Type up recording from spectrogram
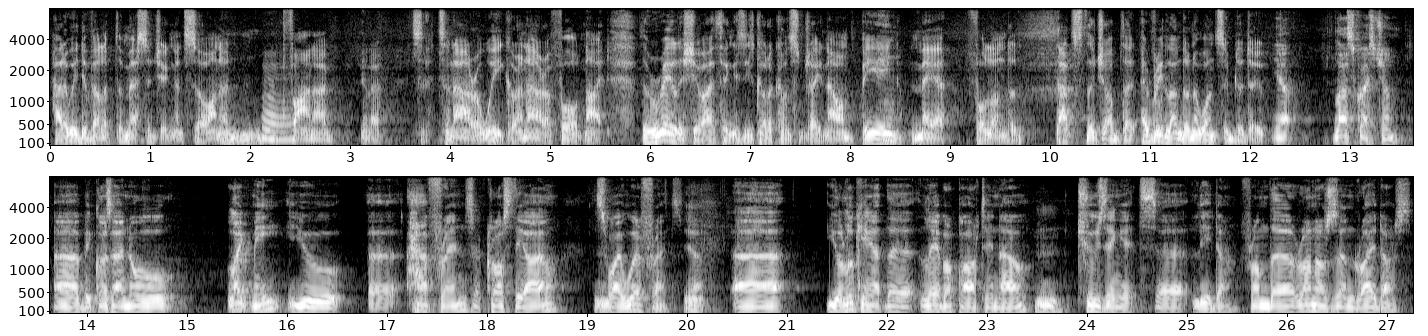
how do we develop the messaging and so on. And mm. fine, I, you know, it's, it's, an hour a week or an hour a fortnight. The real issue, I think, is he's got to concentrate now on being mm. mayor for London. That's the job that every Londoner wants him to do. Yeah. Last question, uh, because I know, like me, you uh, have friends across the aisle. That's mm. why we're friends. Yeah. Uh, you're looking at the Labour Party now, mm. choosing its uh, leader from the runners and riders.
